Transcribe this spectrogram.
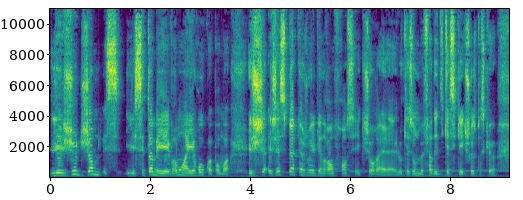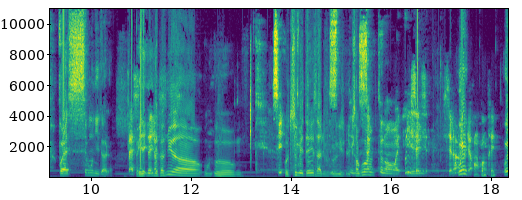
les jeux de jambes, cet homme est vraiment un héros, quoi, pour moi. J'espère qu'un jour il viendra en France et que j'aurai l'occasion de me faire dédicacer quelque chose parce que, voilà, c'est mon idole. Bah, il, n'est pas venu euh, au, au Tsumede, à Luxembourg hein? Exactement, ouais. Oui, c'est là que je l'ai rencontré. Oui,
